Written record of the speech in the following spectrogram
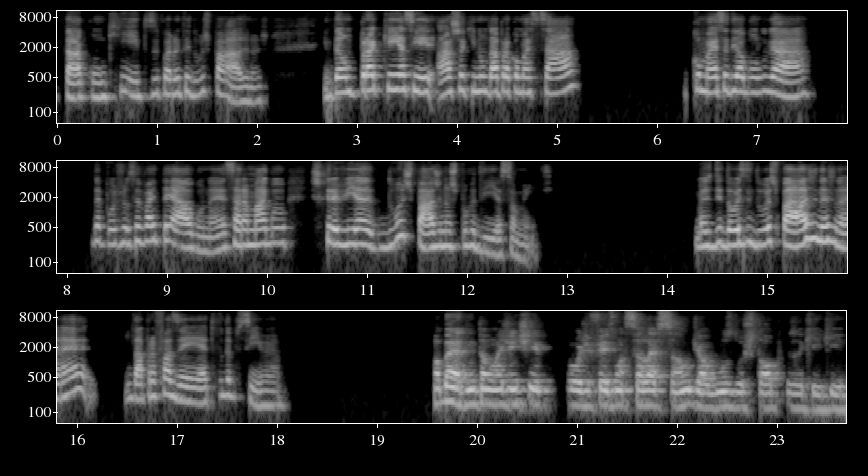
está com 542 páginas. Então, para quem assim acha que não dá para começar, começa de algum lugar. Depois você vai ter algo, né? Saramago escrevia duas páginas por dia somente. Mas de dois em duas páginas, né? Dá para fazer, é tudo possível. Roberto, então a gente hoje fez uma seleção de alguns dos tópicos aqui que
